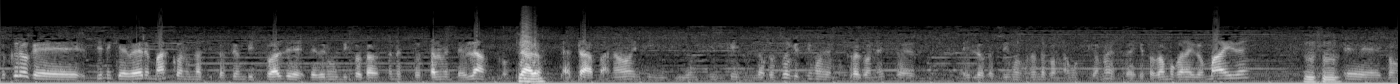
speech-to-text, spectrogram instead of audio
yo creo que tiene que ver más con una situación visual de, de ver un disco de cabezones totalmente blanco, Claro. la tapa, ¿no? Y, y, en fin, lo que nosotros quisimos demostrar con eso es, es lo que seguimos mostrando con la música nuestra, que tocamos con Iron Maiden, eh, con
